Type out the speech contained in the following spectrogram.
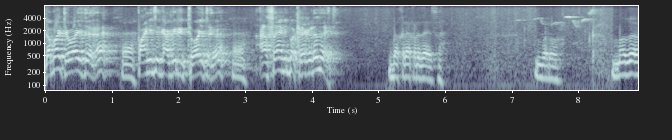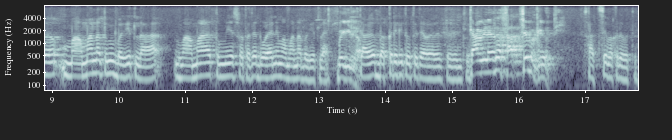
डबा. ठेवायचं पाणीचं गागरीत हा. ठेवायचं असं आणि बकऱ्याकडे जायचं. बकऱ्याकडे जायचं. बरोबर. मग मामांना तुम्ही बघितला मामा तुम्ही स्वतःच्या डोळ्याने मामांना बघितलाय. बघितलं. त्यावेळेस बकरे किती होते त्यावेळेला त्यांची? त्यावेळेला सातशे बकरी होती. सातशे बकरे होते.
